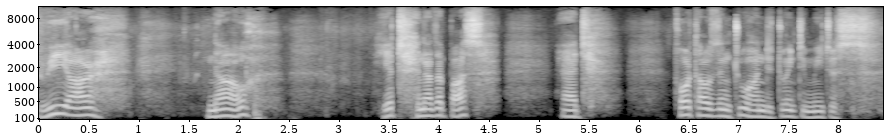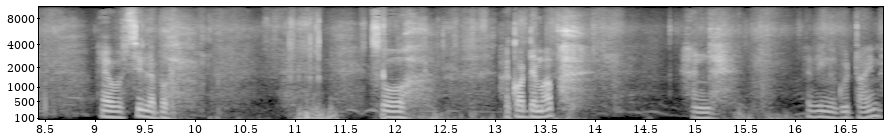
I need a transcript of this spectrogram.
we are now yet another pass at 4220 meters. Above sea level so i got them up and having a good time.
